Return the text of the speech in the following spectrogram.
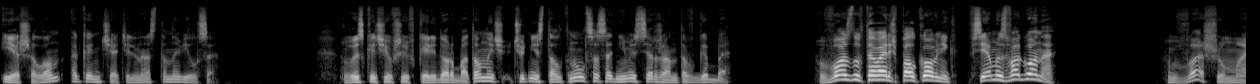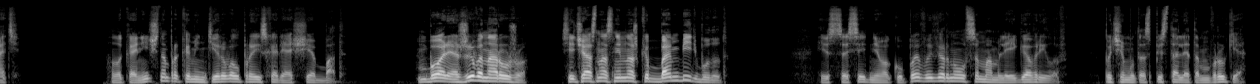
и эшелон окончательно остановился. Выскочивший в коридор Батоныч чуть не столкнулся с одним из сержантов ГБ. «В воздух, товарищ полковник! Всем из вагона!» «Вашу мать!» — лаконично прокомментировал происходящее Бат. «Боря, живо наружу! Сейчас нас немножко бомбить будут!» Из соседнего купе вывернулся Мамлей Гаврилов, почему-то с пистолетом в руке.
